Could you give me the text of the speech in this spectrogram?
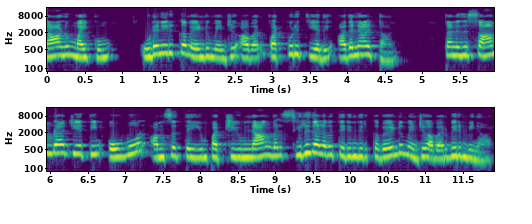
நானும் மைக்கும் உடனிருக்க வேண்டும் என்று அவர் வற்புறுத்தியது அதனால்தான். தனது சாம்ராஜ்யத்தின் ஒவ்வொரு அம்சத்தையும் பற்றியும் நாங்கள் சிறிதளவு தெரிந்திருக்க வேண்டும் என்று அவர் விரும்பினார்.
